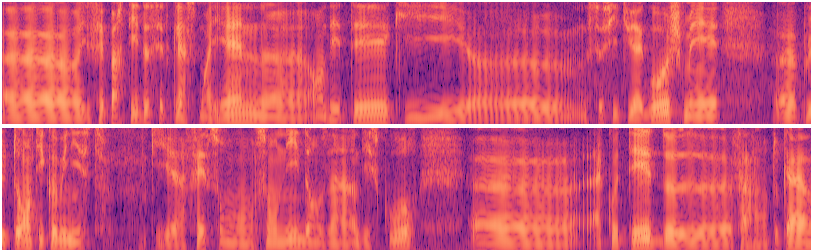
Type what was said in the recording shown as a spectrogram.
il fait partie de cette classe moyenne endettée qui se situe à gauche, mais plutôt anticommuniste, qui a fait son, son nid dans un discours euh, à côté de, enfin en tout cas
